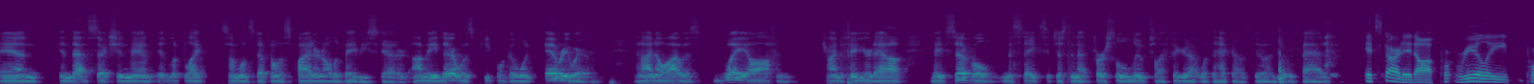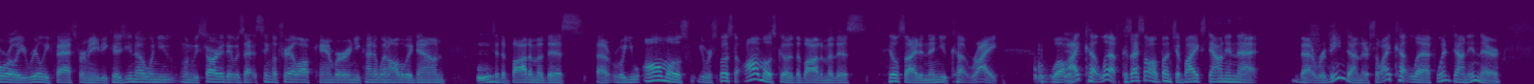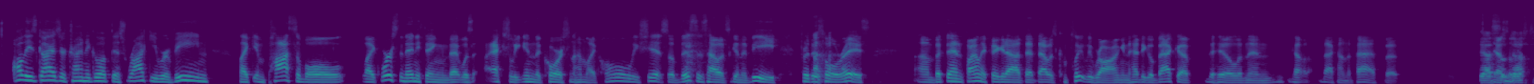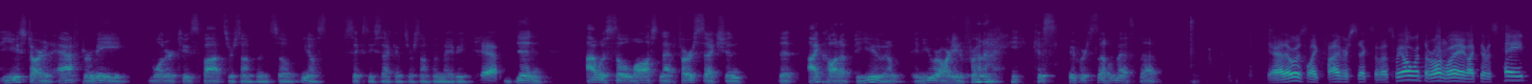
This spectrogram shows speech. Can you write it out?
and in that section, man, it looked like someone stepped on a spider and all the babies scattered. I mean, there was people going everywhere, and I know I was way off and trying to figure it out. Made several mistakes just in that first little loop till I figured out what the heck I was doing. It was bad. it started off po- really poorly really fast for me because you know when you when we started it was that single trail off camber and you kind of went all the way down Mhm. to the bottom of this uh where you almost you were supposed to almost go to the bottom of this hillside and then you cut right well Yeah. i cut left because i saw a bunch of bikes down in that that ravine down there so i cut left went down in there all these guys are trying to go up this rocky ravine like impossible like worse than anything that was actually in the course and i'm like holy shit so this is how it's going to be for this whole race um, but then finally figured out that that was completely wrong and had to go back up the hill and then got back on the path but Yeah, Yeah, so, so- Dusty, you started after me one or two spots or something. So, you know, 60 seconds or something maybe. Yeah. Then I was so lost in that first section that I caught up to you and, and you were already in front of me because we were so messed up. Yeah, there was like five or six of us. We all went the wrong way. Like there was tape.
